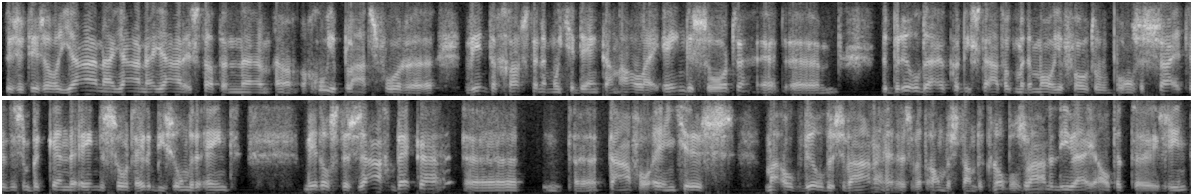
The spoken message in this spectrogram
Dus het is al jaar na jaar na jaar is dat een, eh, een goede plaats voor eh, wintergasten. Dan moet je denken aan allerlei eendensoorten. Ehm, de brilduiker, die staat ook met een mooie foto op onze site. Het is een bekende eendensoort, hele bijzondere eend. Middels de zaagbekken, uh, tafeleendjes, maar ook wilde zwanen. Hè. Dat is wat anders dan de knobbelzwanen die wij altijd zien.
